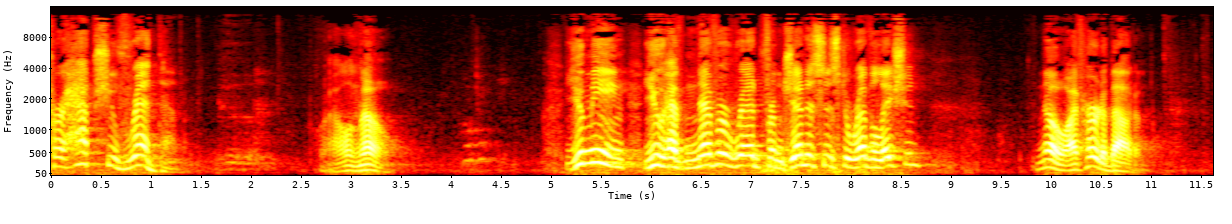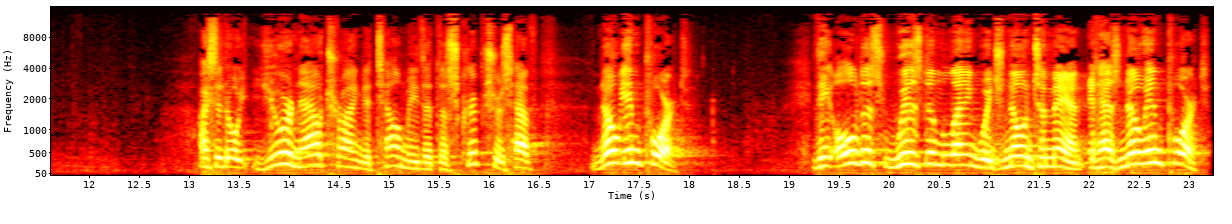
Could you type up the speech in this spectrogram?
Perhaps you've read them. Well, no. You mean you have never read from Genesis to Revelation? No, I've heard about them. I said, Oh, you're now trying to tell me that the scriptures have no import. The oldest wisdom language known to man, it has no import.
